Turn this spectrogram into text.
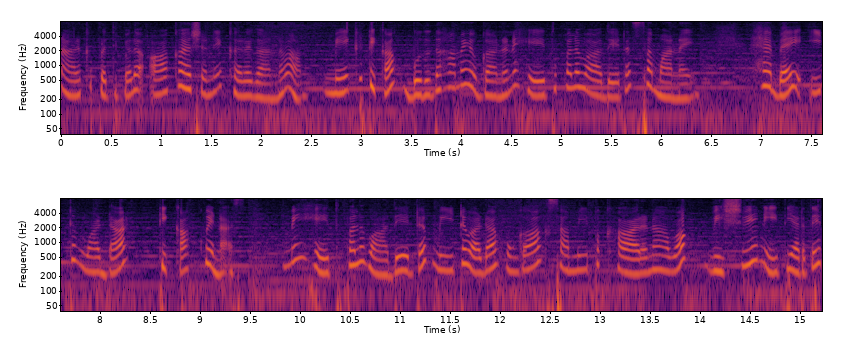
නරක ප්‍රතිඵල ආකර්ශණය කරගන්නවා. මේක ටිකක් බුදුදහම යුගන්නන හේතුඵලවාදයට සමානයි. හැබැයි ඊට වඩා ටිකක් වෙනස්. මේ හේතුඵලවාදයට මීට වඩා හුඟාක් සමීප කාරණාවක් විශ්වය නීති අරතේ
